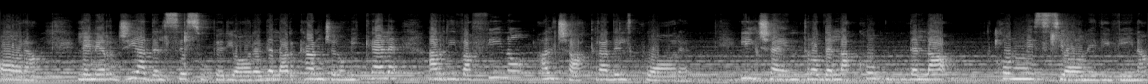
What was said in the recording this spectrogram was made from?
Ora l'energia del sé superiore dell'Arcangelo Michele arriva fino al chakra del cuore il centro della, della connessione divina,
